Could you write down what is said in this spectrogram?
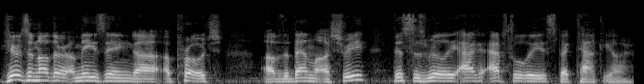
here's another amazing uh, approach of the Ben La'ashri. This is really a- absolutely spectacular.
